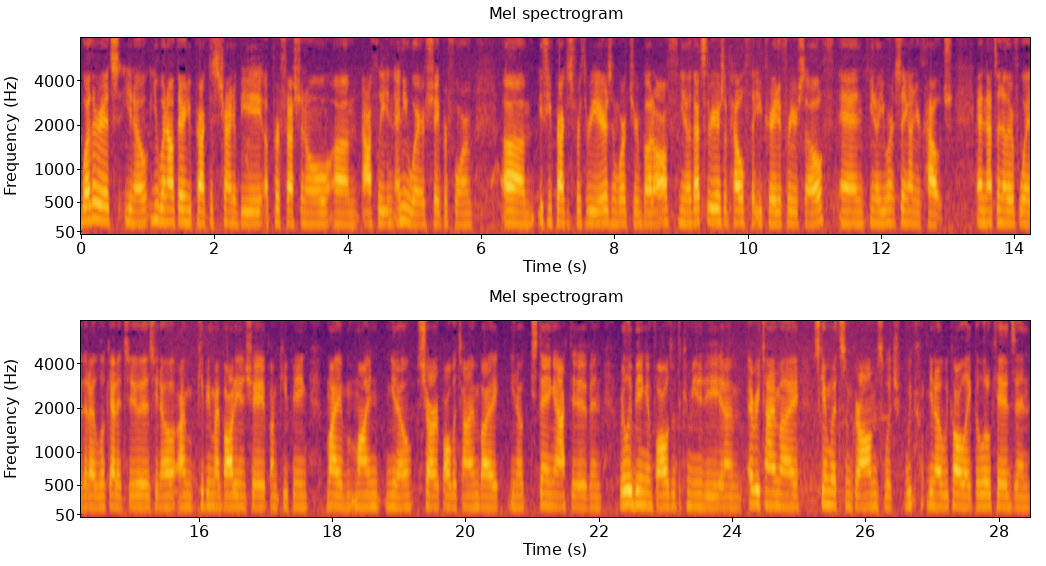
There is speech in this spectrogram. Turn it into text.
whether it's you know you went out there and you practice trying to be a professional um, athlete in anywhere, shape or form. um, if you practiced for three years and worked your butt off, you know that's three years of health that you created for yourself, and you know you weren't sitting on your couch. And that's another way that I look at it too. Is you know I'm keeping my body in shape. I'm keeping my mind you know sharp all the time by you know staying active and really being involved with the community. And I'm, every time I skim with some groms, which we you know we call like the little kids and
